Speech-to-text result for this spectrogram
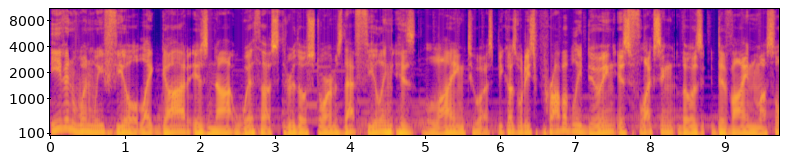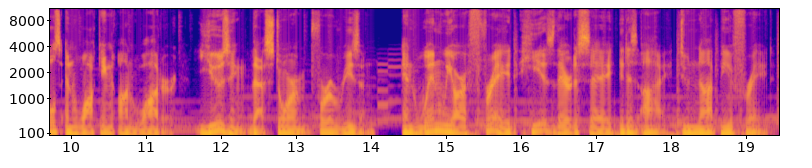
Even when we feel like God is not with us through those storms, that feeling is lying to us because what he's probably doing is flexing those divine muscles and walking on water, using that storm for a reason. And when we are afraid, He is there to say, It is I. Do not be afraid.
